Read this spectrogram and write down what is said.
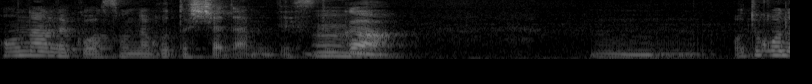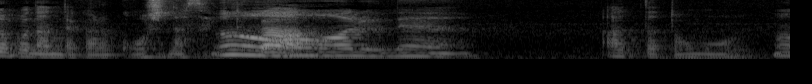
女の子はそんなことしちゃダメですとか、うん。男の子なんだからこうしなさいとうんかあるねあったと思うう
